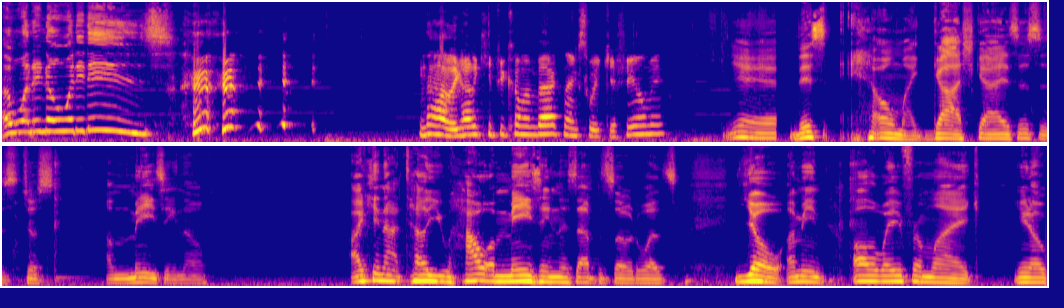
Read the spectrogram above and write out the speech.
I want to know what it is. nah, they gotta keep you coming back next week. You feel me? Yeah. This. Oh my gosh, guys. This is just amazing, though. I cannot tell you how amazing this episode was. Yo, I mean, all the way from like, you know,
